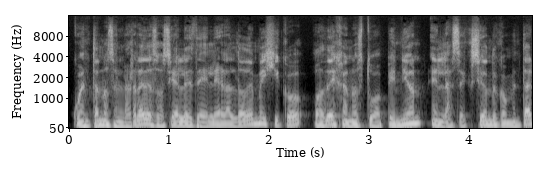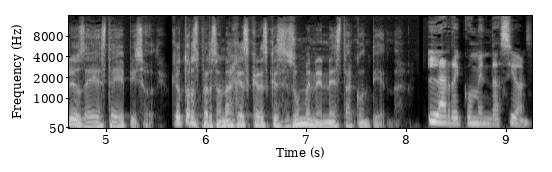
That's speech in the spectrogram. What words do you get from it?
Cuéntanos en las redes sociales de El Heraldo de México o déjanos tu opinión en la sección de comentarios de este episodio. ¿Qué otros personajes crees que se sumen en esta contienda? La recomendación.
